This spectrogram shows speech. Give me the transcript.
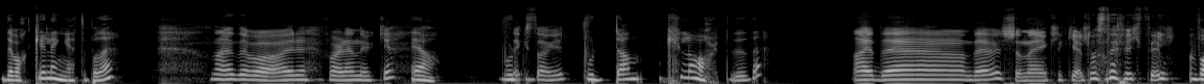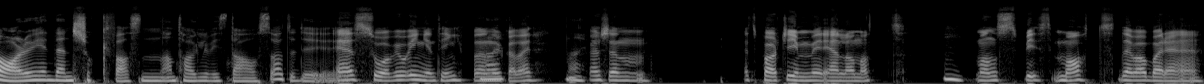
Det var ikke lenge etterpå det? Nei, det var Var det en uke? Ja. Hvor, Seks dager. hvordan klarte du det? Nei, det, det skjønner jeg egentlig ikke helt hvordan jeg fikk til. Var du i den sjokkfasen antageligvis da også? Jeg sov jo ingenting på den Nei. uka der. Nei. Kanskje en et par timer en eller annen natt. Mm. Man spiste mat. Det var bare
